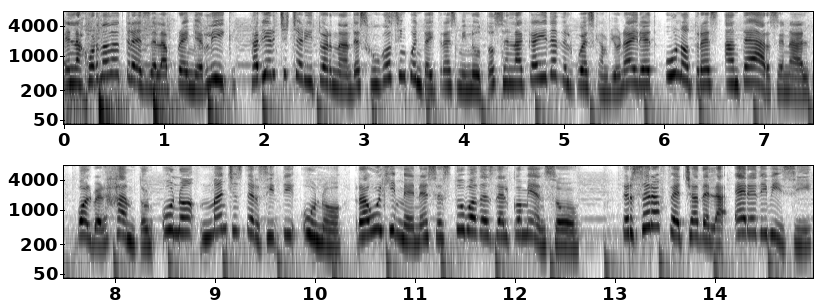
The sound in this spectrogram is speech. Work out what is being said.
En la jornada 3 de la Premier League, Javier Chicharito Hernández jugó 53 minutos en la caída del West Ham United 1-3 ante Arsenal. Wolverhampton 1, Manchester City 1. Raúl Jiménez estuvo desde el comienzo. Tercera fecha de la Eredivisie,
